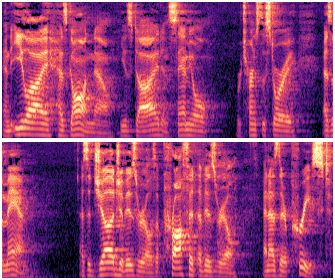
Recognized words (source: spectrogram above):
And Eli has gone now. He has died, and Samuel returns the story as a man as a judge of Israel, as a prophet of Israel, and as their priest.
